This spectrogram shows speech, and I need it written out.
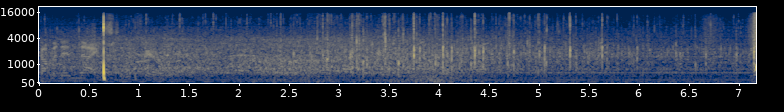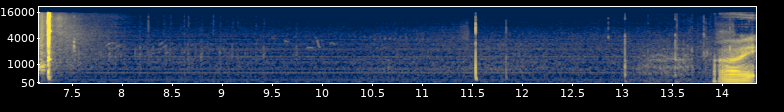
coming in nice to the fairway. Aye.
